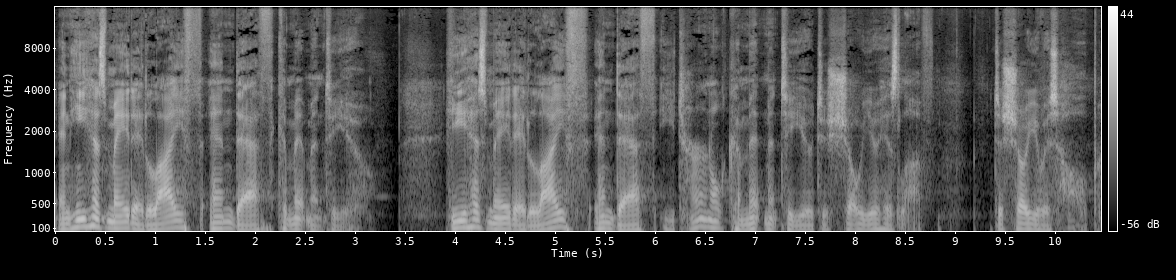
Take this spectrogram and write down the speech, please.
And he has made a life and death commitment to you. He has made a life and death eternal commitment to you to show you his love to show you his hope,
